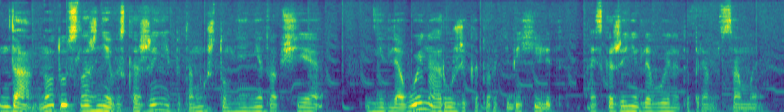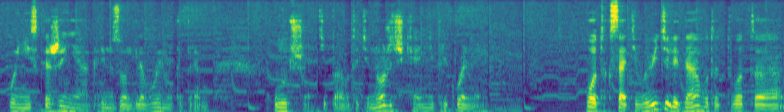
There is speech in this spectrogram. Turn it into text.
да, но тут сложнее в искажении, потому что у меня нет вообще не для воина оружия, которое тебе хилит, а искажение для воина это прям самое... Ой, не искажение, а кримзон для воина это прям лучше. Типа вот эти ножички, они прикольные. Вот, кстати, вы видели, да, вот это вот... А...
